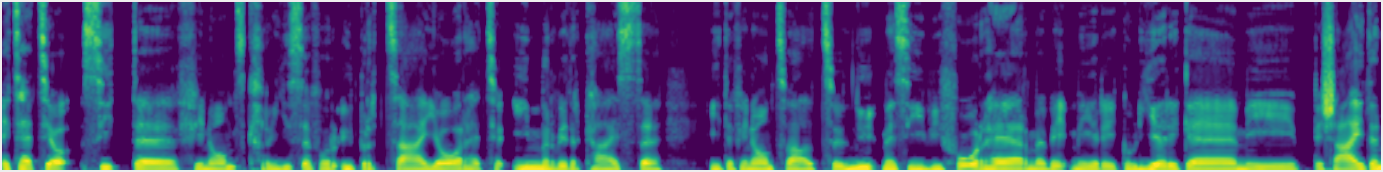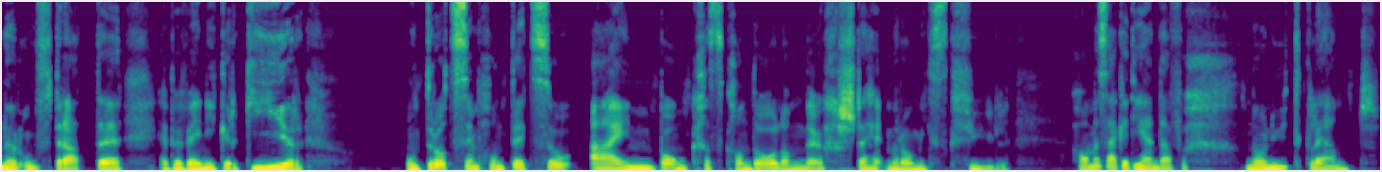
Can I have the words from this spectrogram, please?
Jetzt hat es ja seit der Finanzkrise vor über zehn Jahren hat's ja immer wieder geheißen, in der Finanzwelt soll nichts mehr sein wie vorher. Man will mehr Regulierungen, mehr bescheidener auftreten, eben weniger Gier. Und trotzdem kommt jetzt so ein Bankenskandal am nächsten, hat man das Gefühl. Kann man sagen, die haben einfach noch nichts gelernt?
